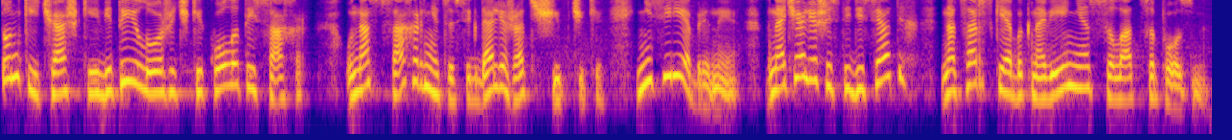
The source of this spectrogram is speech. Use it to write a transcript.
Тонкие чашки, витые ложечки, колотый сахар. У нас в сахарнице всегда лежат щипчики. Не серебряные. В начале 60-х на царские обыкновения ссылаться поздно.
